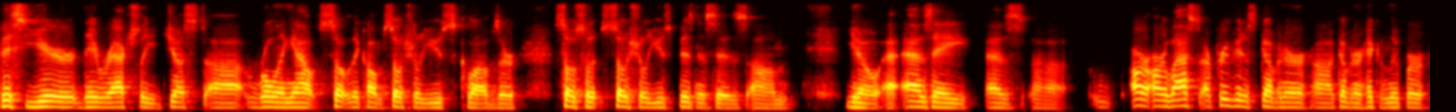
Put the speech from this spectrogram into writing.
this year, they were actually just uh, rolling out, so they call them social use clubs or social social use businesses. Um, you know, as a as uh, our our last our previous governor, uh, Governor Hickenlooper,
